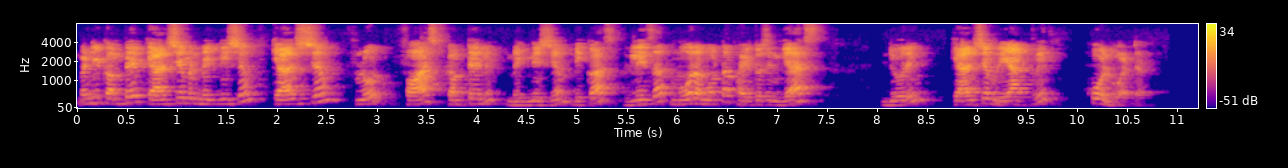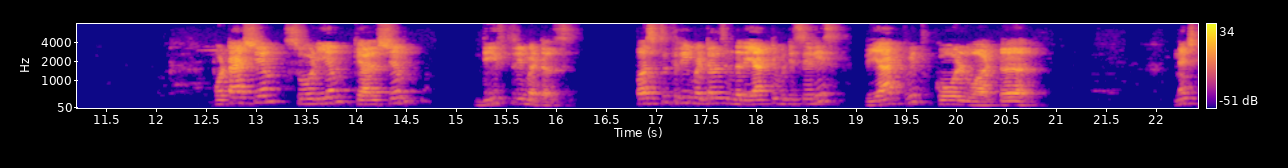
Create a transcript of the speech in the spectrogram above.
When you compare calcium and magnesium calcium float fast compared with magnesium because release of more amount of hydrogen gas during calcium react with cold water potassium sodium calcium these three metals. First three metals in the reactivity series react with cold water. Next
